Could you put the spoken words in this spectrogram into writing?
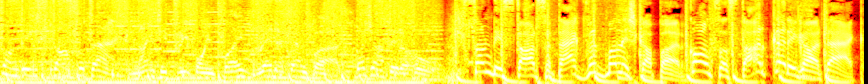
Sunday stars attack 93.5 Red FM पर बजाते रहो। Sunday stars attack with Malishka पर। कौन सा स्टार करेगा अटैक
